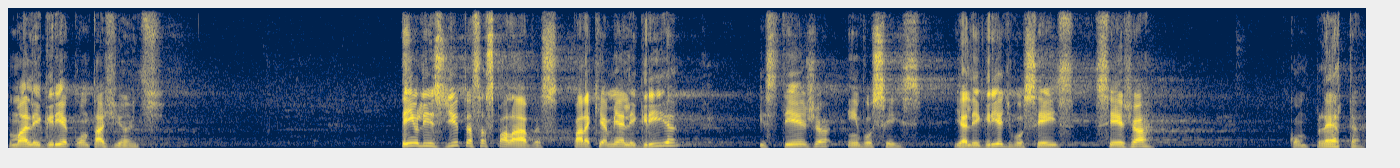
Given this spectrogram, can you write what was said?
Uma alegria contagiante. Tenho lhes dito essas palavras para que a minha alegria esteja em vocês e a alegria de vocês seja completa.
